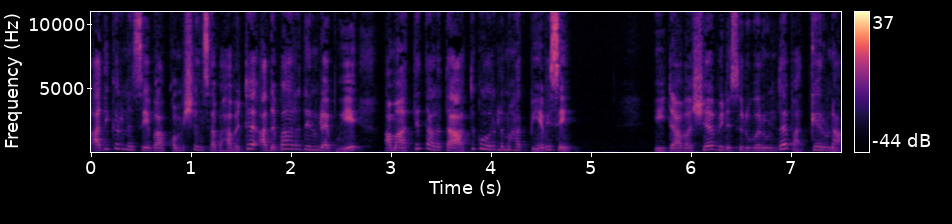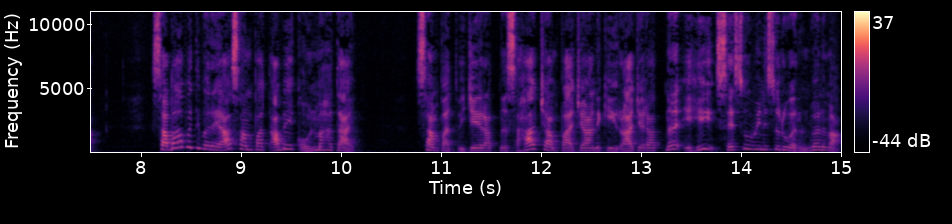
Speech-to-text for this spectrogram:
අධිකරණ සේවා කොමිෂන් සභාවට අද බාර දෙනු ලැබුවේ අමාත්‍ය තලතා අතුකෝරළ මහත්මිය විසින්. ඊට අවශ්‍ය විනිසුරුවරුන්ද පත් කෙරුණා. සභාපතිවරයා සම්පත් අබේකෝන් මහතායි. සම්පත් විජේරත්න සහ චම්පා ජානකී රාජරත්න එහි සෙසු විනිසුරුවරුන් වනවා.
